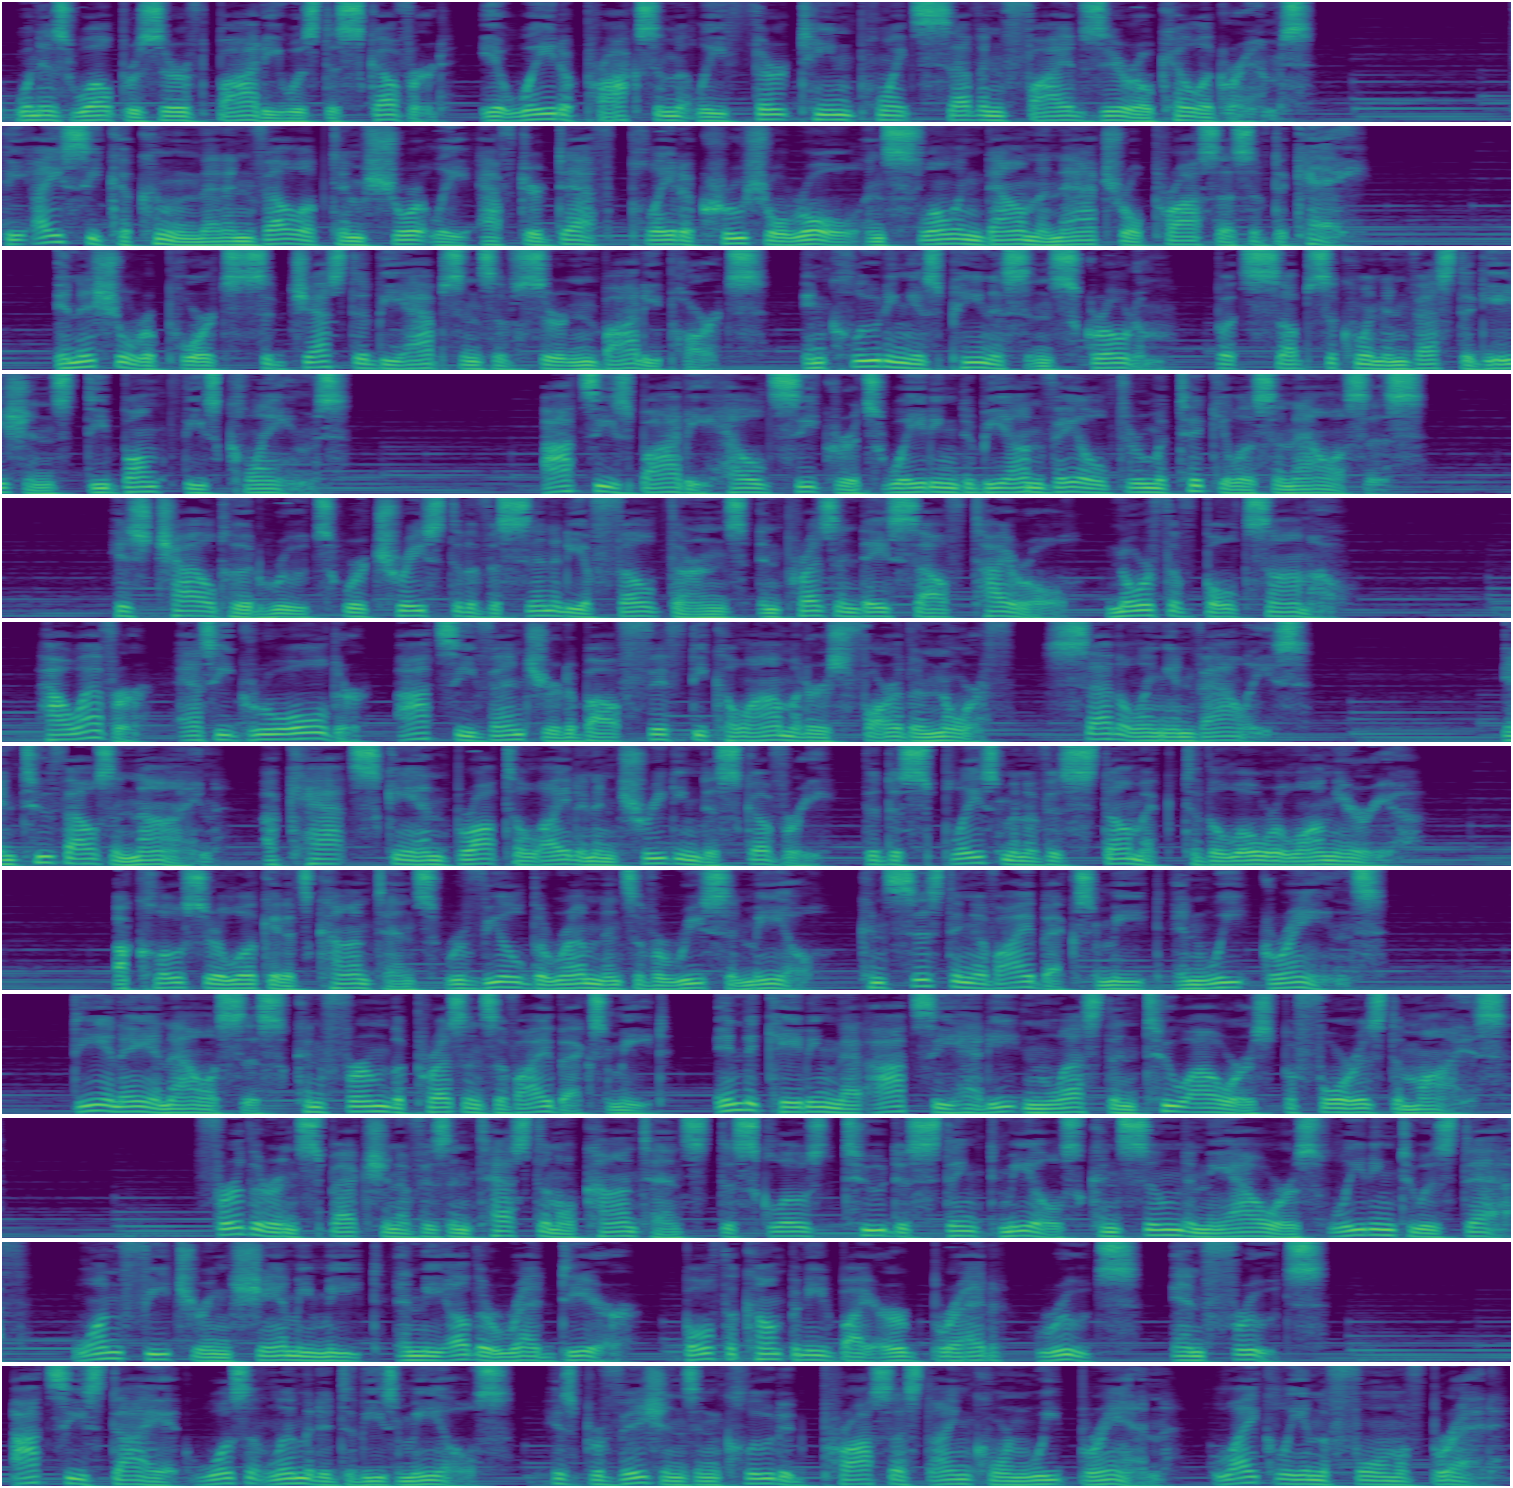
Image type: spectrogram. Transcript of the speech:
when his well-preserved body was discovered, it weighed approximately 13.750 kilograms. The icy cocoon that enveloped him shortly after death played a crucial role in slowing down the natural process of decay. Initial reports suggested the absence of certain body parts, including his penis and scrotum, but subsequent investigations debunked these claims. Otzi's body held secrets waiting to be unveiled through meticulous analysis his childhood roots were traced to the vicinity of Feldthurns in present-day South Tyrol, north of Bolzano. However, as he grew older, Otzi ventured about 50 kilometers farther north, settling in valleys. In 2009, a CAT scan brought to light an intriguing discovery, the displacement of his stomach to the lower lung area. A closer look at its contents revealed the remnants of a recent meal, consisting of ibex meat and wheat grains. DNA analysis confirmed the presence of ibex meat, indicating that Otzi had eaten less than two hours before his demise. Further inspection of his intestinal contents disclosed two distinct meals consumed in the hours leading to his death, one featuring chamois meat and the other red deer, both accompanied by herb bread, roots, and fruits. Otzi's diet wasn't limited to these meals, his provisions included processed einkorn wheat bran, likely in the form of bread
